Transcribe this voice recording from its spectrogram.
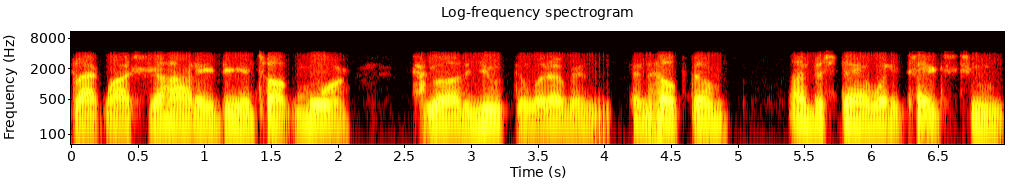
Black Watch, Jihad AD, and talk more to uh, the youth and whatever, and, and help them understand what it takes to,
